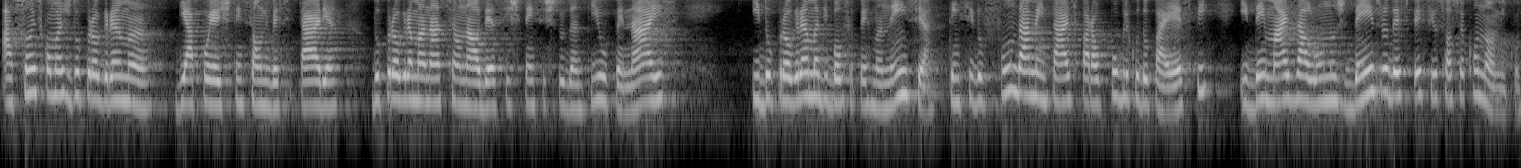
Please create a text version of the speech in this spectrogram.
Ações como as do Programa de Apoio à Extensão Universitária, do Programa Nacional de Assistência Estudantil, PENAIS, e do Programa de Bolsa Permanência têm sido fundamentais para o público do PAESP e demais alunos dentro desse perfil socioeconômico.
